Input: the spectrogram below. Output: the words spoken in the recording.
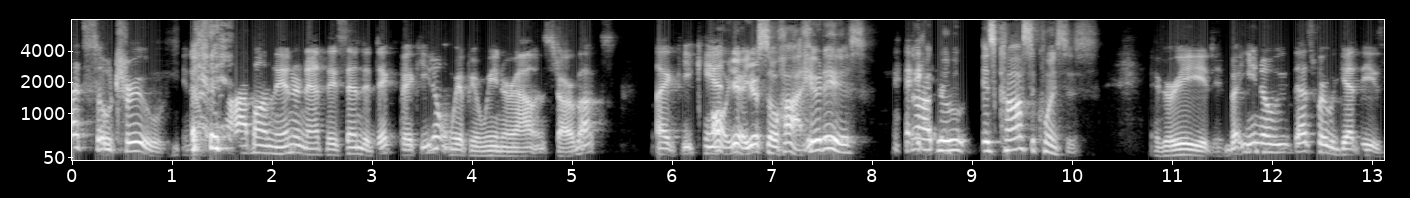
that's so true. You know, hop on the internet, they send a dick pic. You don't whip your wiener out in Starbucks. Like you can't. Oh yeah, you're so hot. Here it is. nah, dude, it's consequences. Agreed. But you know, that's where we get these,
